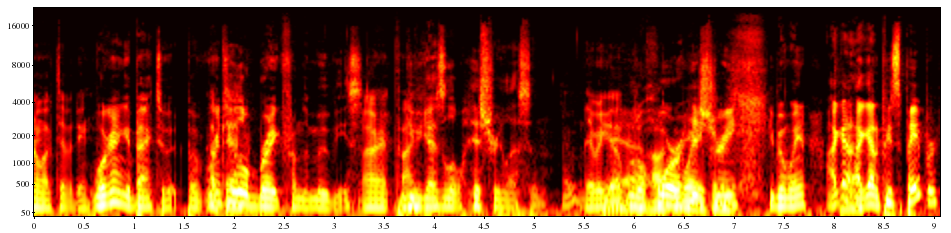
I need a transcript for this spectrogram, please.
Paranormal Activity. We're gonna get back to it, but we're gonna take a little break from the movies. All right, Give you fine. guys a little history lesson. There we Yeah. go. A little I've horror waiting for history. You've been waiting. I got. Yeah. I got a piece of paper.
